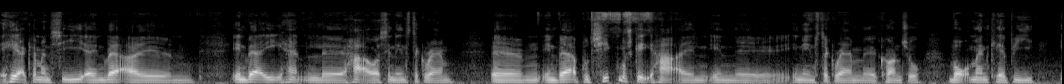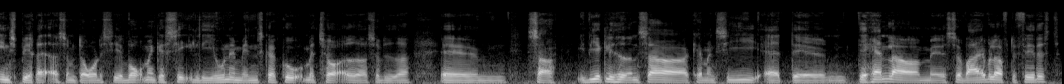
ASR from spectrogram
her kan man sige, at enhver, øh, enhver e-handel øh, har også en Instagram. Øh, en hver butik måske har en, en, øh, en Instagram-konto, hvor man kan blive inspireret, som Dorte siger, hvor man kan se levende mennesker gå med tøjet og så videre. Øh, så i virkeligheden så kan man sige, at øh, det handler om øh, survival of the fittest,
